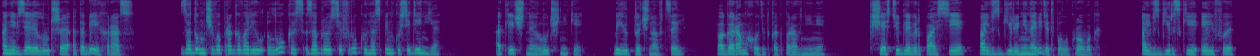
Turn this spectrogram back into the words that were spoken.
Они взяли лучшее от обеих рас. Задумчиво проговорил Лукас, забросив руку на спинку сиденья. Отличные лучники. Бьют точно в цель. По горам ходят, как по равнине. К счастью для Верпассии, альфсгиры ненавидят полукровок. Альфсгирские эльфы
